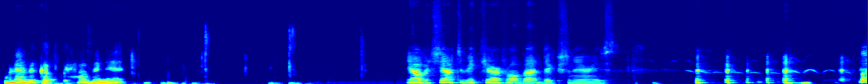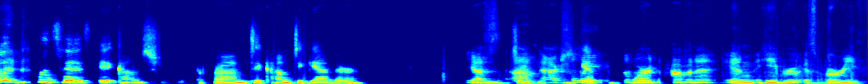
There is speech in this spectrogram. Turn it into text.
When I look up covenant, yeah, but you have to be careful about dictionaries. But this one says it comes from to come together. Yes, um, actually, the word covenant in Hebrew is berith,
